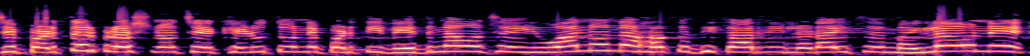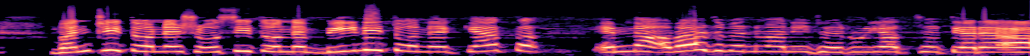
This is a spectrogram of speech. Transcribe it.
જે પડતર પ્રશ્નો છે, ખેડૂતોને પડતી વેદનાઓ છે, યુવાનોના હક અધિકારની લડાઈ છે, મહિલાઓને વંચિતોને, શોષિતોને, પીડિતોને ક્યાંક એમના અવાજ બનવાની જરૂરિયાત છે. ત્યારે આ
